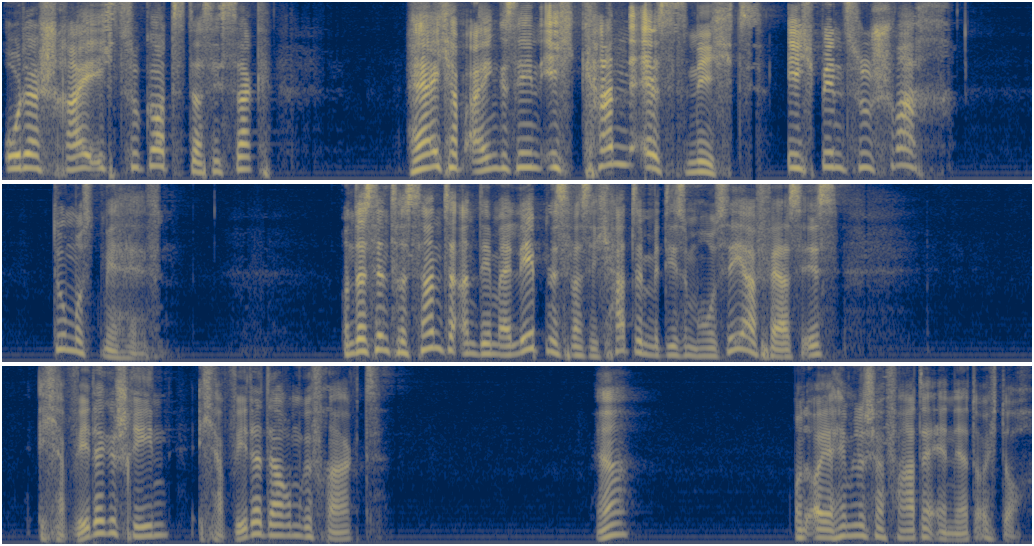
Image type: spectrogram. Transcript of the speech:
Oder schreie ich zu Gott, dass ich sage, Herr, ich habe eingesehen, ich kann es nicht. Ich bin zu schwach. Du musst mir helfen. Und das Interessante an dem Erlebnis, was ich hatte mit diesem Hosea-Vers ist, ich habe weder geschrien, ich habe weder darum gefragt, ja, und euer himmlischer Vater ernährt euch doch,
